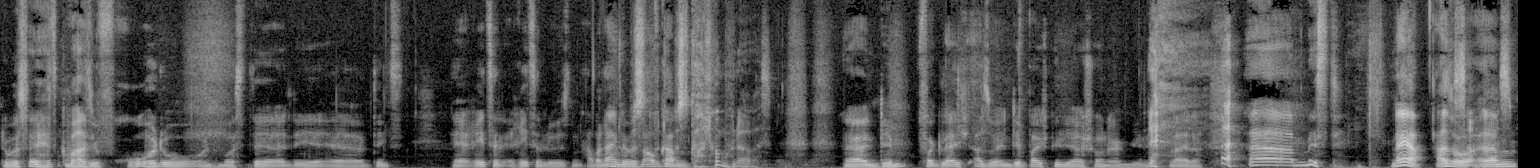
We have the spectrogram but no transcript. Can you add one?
Du bist ja jetzt quasi Frodo und musst die äh, Dings ja, Rätsel, Rätsel lösen. Aber nein, wir du, bist, müssen du Aufgaben. bist Gollum oder was? Ja, in dem Vergleich, also in dem Beispiel ja schon irgendwie, ne? leider. ah, Mist. Naja, also, ähm,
